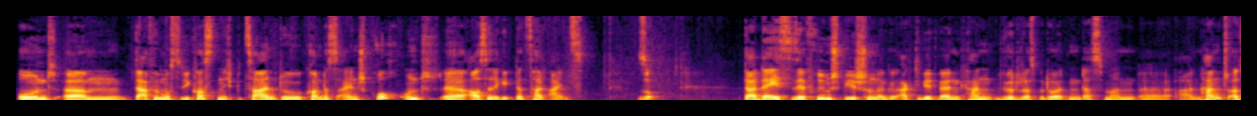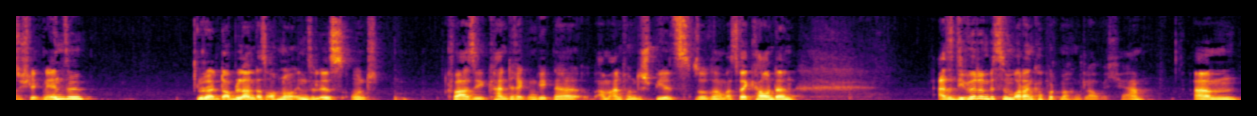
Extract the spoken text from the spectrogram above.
und ähm, dafür musst du die Kosten nicht bezahlen. Du konntest einen Spruch und äh, außer der Gegner zahlt eins. So. Da Days sehr früh im Spiel schon aktiviert werden kann, würde das bedeuten, dass man äh, anhand, also ich lege eine Insel oder ein Doppelland, das auch noch Insel ist und quasi kann direkt ein Gegner am Anfang des Spiels sozusagen was wegcountern. Also die würde ein bisschen Modern kaputt machen, glaube ich, ja. Ähm,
